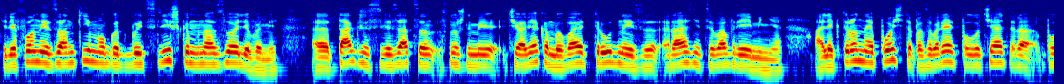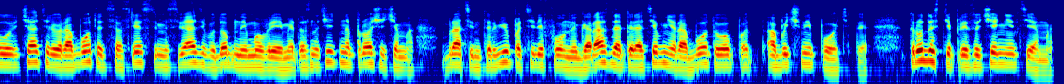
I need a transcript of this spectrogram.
Телефонные звонки могут быть слишком назойливыми. Э, также связаться с нужным человеком бывает трудно из-за разницы во времени. А электронная почта позволяет получать, получателю работать со средствами связи в удобное ему время. Это значительно проще, чем брать интервью по телефону и гораздо оперативнее работу обычной почты. Трудности при изучении темы.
